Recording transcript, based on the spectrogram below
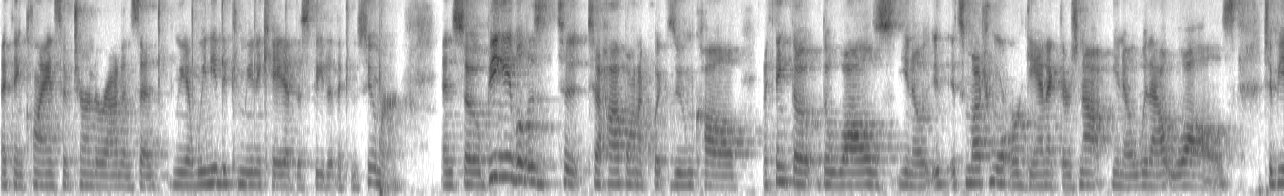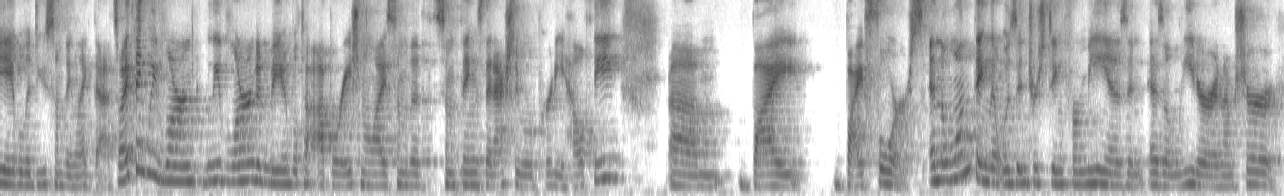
I think clients have turned around and said you know we need to communicate at the speed of the consumer. And so being able to to, to hop on a quick zoom call i think the the walls you know it, it's much more organic. There's not you know without walls to be able to do something like that. So i think we've learned we've learned and be able to operationalize some of the some things that actually were pretty healthy um, by by force. And the one thing that was interesting for me as an as a leader, and I'm sure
